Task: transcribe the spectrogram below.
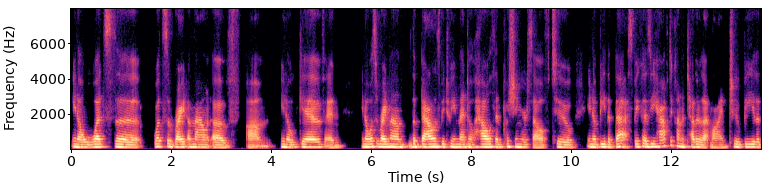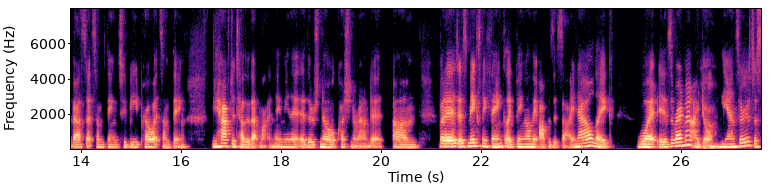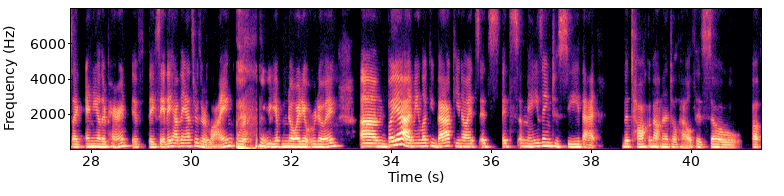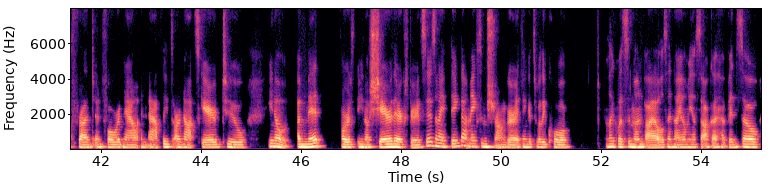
You know, what's the what's the right amount of um, you know, give and you know, what's the right amount, the balance between mental health and pushing yourself to, you know, be the best because you have to kind of tether that line to be the best at something, to be pro at something. You have to tether that line. I mean, it, it, there's no question around it. Um, but it just makes me think like being on the opposite side now like what is a right amount i don't yeah. have the answers just like any other parent. If they say they have the answers they're lying or we have no idea what we're doing. Um but yeah i mean looking back you know it's it's it's amazing to see that the talk about mental health is so upfront and forward now and athletes are not scared to you know admit or you know share their experiences. And i think that makes them stronger. I think it's really cool like what simone biles and naomi osaka have been so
